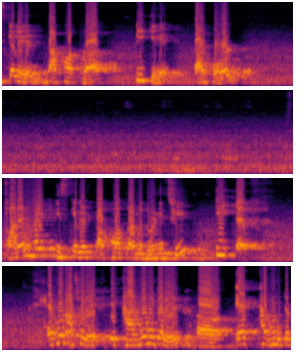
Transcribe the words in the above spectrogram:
স্কেলের তাপমাত্রা টিকে তারপর ফারেনহাইট স্কেলের তাপমাত্রা আমি ধরে নিচ্ছি টিএফ এখন আসলে এই থার্মোমিটারের এক থার্মোমিটার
